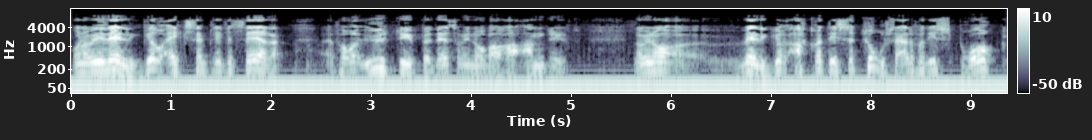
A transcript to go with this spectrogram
Og Når vi velger å eksemplifisere eh, for å utdype det som vi nå bare har antydet Når vi nå eh, velger akkurat disse to, så er det fordi språk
